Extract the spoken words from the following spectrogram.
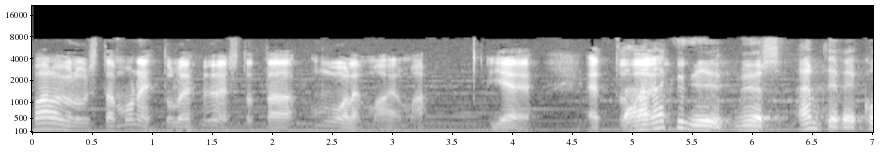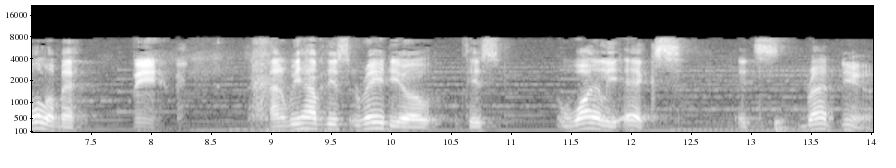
palveluista monet tulee myös tota muualle maailmaan. Jee. Yeah. Et Täällä tota, näkyy myös MTV3, niin, and we have this radio, this Wiley X. It's brand new.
